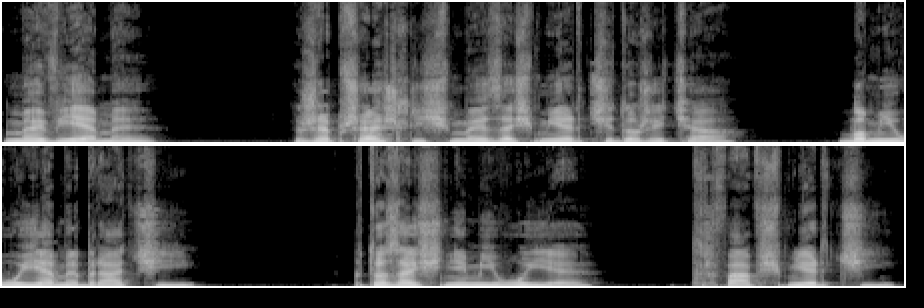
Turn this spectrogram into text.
My wiemy, że przeszliśmy ze śmierci do życia, bo miłujemy braci. Kto zaś nie miłuje, trwa w śmierci.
